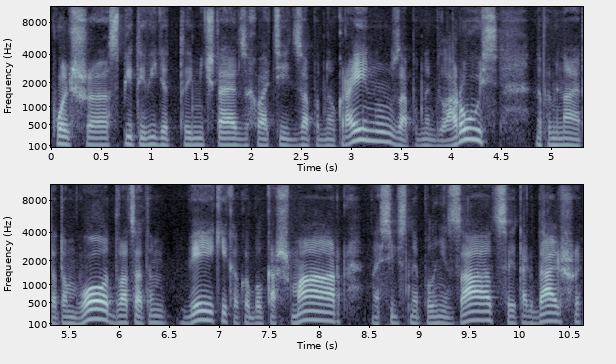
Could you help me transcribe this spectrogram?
Польша спит и видит и мечтает захватить Западную Украину, Западную Беларусь, напоминает о том, вот, в 20 веке какой был кошмар, насильственная полонизация и так дальше.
